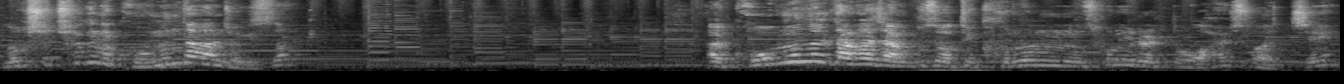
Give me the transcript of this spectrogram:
너 혹시 최근에 고문 당한 적 있어? 아니 고문을 당하지 않고서 어떻게 그런 소리를 또 할 수가 있지?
